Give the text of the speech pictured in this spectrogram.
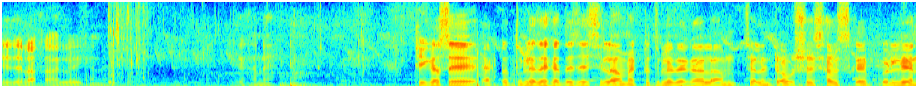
এই যে রাখা হলো এখানে। এখানে। ঠিক আছে, একটা তুলে দেখাতে চেয়েছিলাম একটা তুলে দেখালাম। চ্যানেলটা অবশ্যই সাবস্ক্রাইব করলেন।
